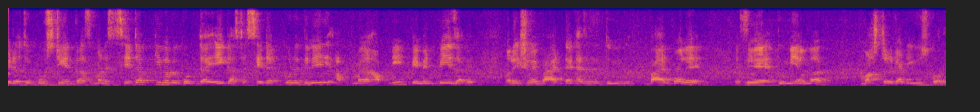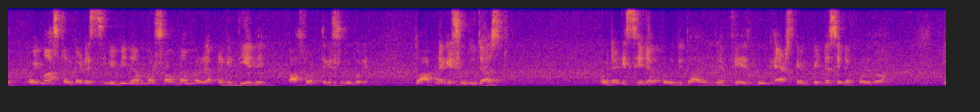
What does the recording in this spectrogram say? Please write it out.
এটা হচ্ছে বুস্টিংয়ের কাজ মানে সেট আপ কীভাবে করতে হয় এই কাজটা সেট আপ করে দিলেই আপনার আপনি পেমেন্ট পেয়ে যাবেন। অনেক সময় বায়ার দেখা যায় যে তুমি বায়ার বলে যে তুমি আমার মাস্টার কার্ড ইউজ করো। ওই মাস্টার কার্ডের সিবিবি নাম্বার সব নাম্বার আপনাকে দিয়ে দেয় পাসওয়ার্ড থেকে শুরু করে। তো আপনাকে শুধু জাস্ট ওইটাকে সেট আপ করে দিতে হয়। যে ফেসবুক অ্যাডস ক্যাম্পেইনটা সেট আপ করে দেওয়া। তো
